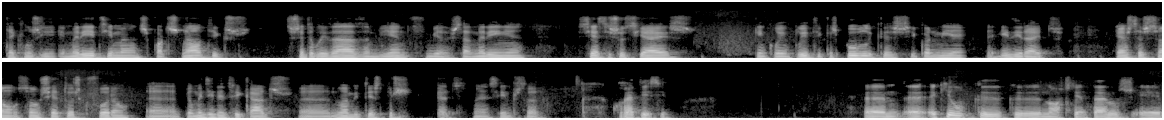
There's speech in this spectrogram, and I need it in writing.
tecnologia marítima, desportos náuticos, sustentabilidade, ambiente, biodiversidade marinha, ciências sociais, que incluem políticas públicas, economia e direito. Estes são, são os setores que foram, uh, pelo menos, identificados uh, no âmbito deste projeto, não é assim, professor? Corretíssimo. Eh, aquilo que, que, nós tentamos é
